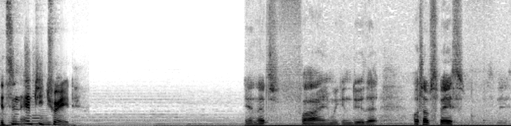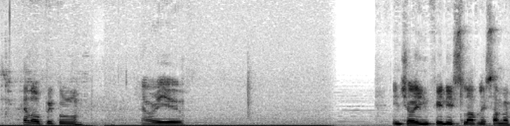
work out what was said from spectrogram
It's an empty trade. Yeah, that's fine. We can do that. What's up, Space? Hello, people. How are you? Enjoying Finnish lovely summer.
